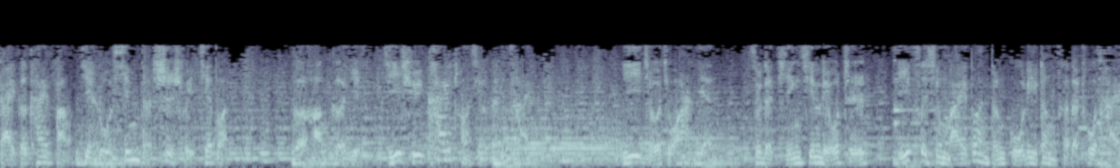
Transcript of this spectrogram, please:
改革开放进入新的试水阶段，各行各业急需开创性人才。一九九二年，随着停薪留职、一次性买断等鼓励政策的出台。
